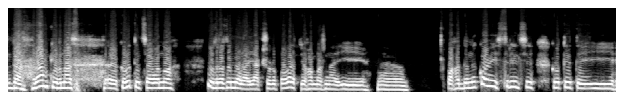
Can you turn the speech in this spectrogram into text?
Да, рамки в нас е, крутиться воно, ну зрозуміло, як шуруповерт, його можна і е, по годинниковій стрільці крутити, і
